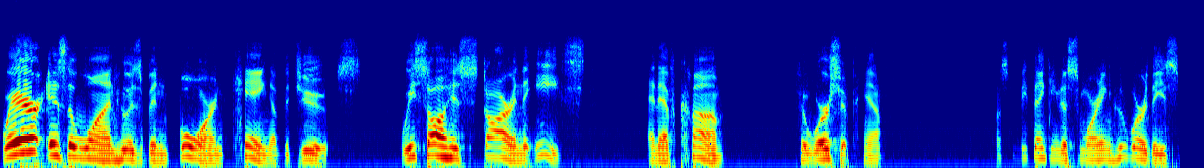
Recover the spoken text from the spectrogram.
Where is the one who has been born King of the Jews? We saw his star in the east and have come to worship him. Let's be thinking this morning who were these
